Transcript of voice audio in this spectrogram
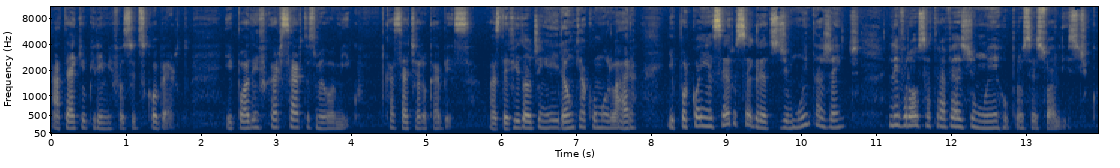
até que o crime fosse descoberto. E podem ficar certos, meu amigo. Cassete era o cabeça. Mas devido ao dinheirão que acumulara e por conhecer os segredos de muita gente, livrou-se através de um erro processualístico.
